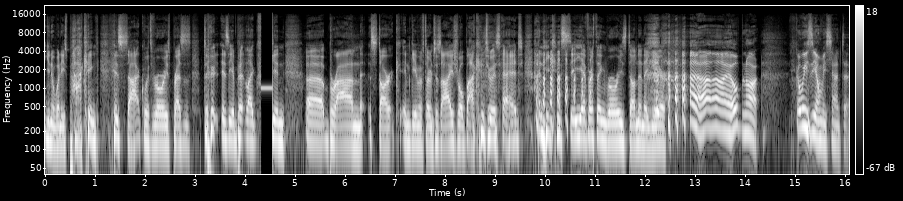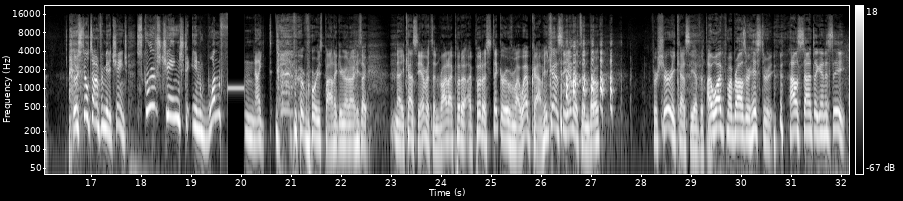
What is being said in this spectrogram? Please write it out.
you know, when he's packing his sack with Rory's presents, do, is he a bit like fing uh, Bran Stark in Game of Thrones? His eyes roll back into his head and he can see everything Rory's done in a year. I hope not. Go easy on me, Santa. There's still time for me to change. Scrooge changed in one f- night. Rory's panicking right now. He's like, no, you can't see everything, right? I put a I put a sticker over my webcam. He can't see everything, bro. For sure, he can't see everything. I wiped my browser history. How's Santa gonna see?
